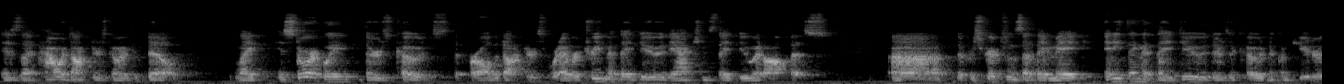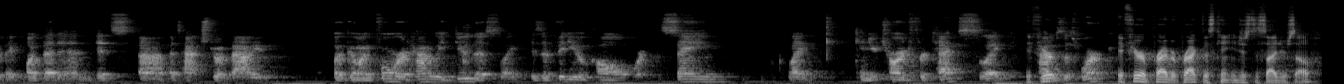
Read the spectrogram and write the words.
is that how a doctor is going to bill like historically there's codes for all the doctors whatever treatment they do the actions they do in office uh, the prescriptions that they make anything that they do there's a code in a computer they plug that in it's uh, attached to a value but going forward how do we do this like is a video call work the same like can you charge for text like If how does this work If you're a private practice, can't you just decide yourself?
